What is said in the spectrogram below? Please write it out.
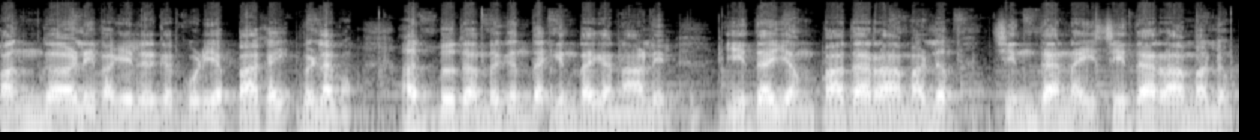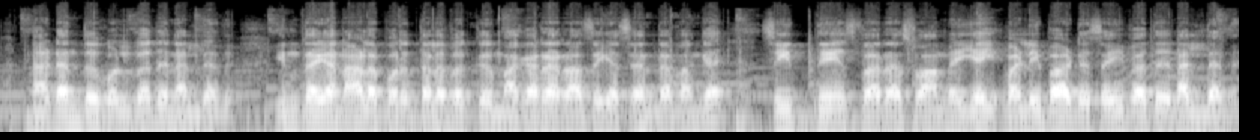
பங்காளி வகையில் இருக்கக்கூடிய பகை விலகும். அற்புதம் மிகுந்த இன்றைய நாளில் இதயம் பதறாமலும் சிந்தனை சிதறாமலும் நடந்து கொள்வது நல்லது. இன்றைய நாளை பொறுத்தளவுக்கு மகர ராசியை சேர்ந்தவங்க சித்தேஸ்வர சுவாமியை வழிபாடு செய்வது நல்லது.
